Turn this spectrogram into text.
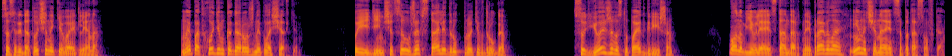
Сосредоточенно кивает Лена. Мы подходим к огороженной площадке. Поединщицы уже встали друг против друга. Судьей же выступает Гриша. Он объявляет стандартные правила, и начинается потасовка.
